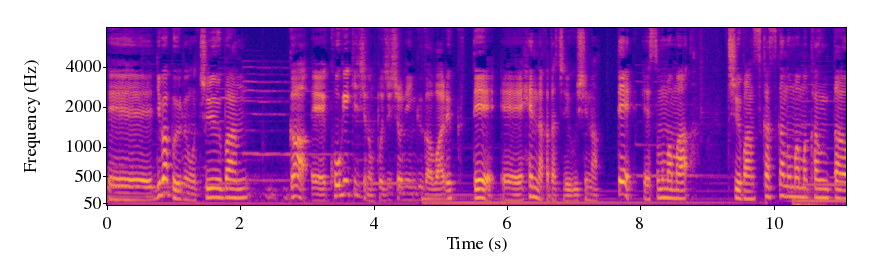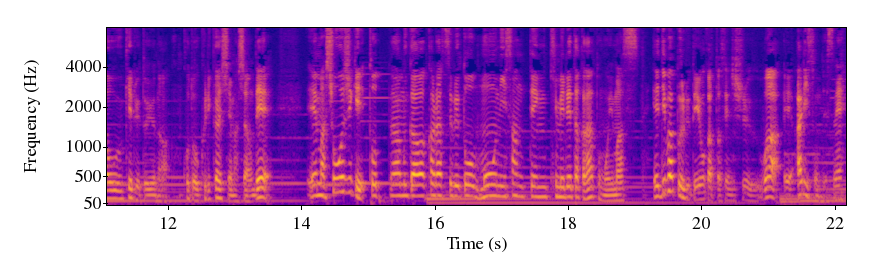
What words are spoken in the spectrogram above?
えーリバプールの中盤が、えー、攻撃時のポジショニングが悪くて、えー、変な形で失って、え、そのまま中盤スカスカのままカウンターを受けるというようなことを繰り返していましたので、えー、まあ正直トッテナム側からするともう2、3点決めれたかなと思います。えー、ディバプールで良かった選手は、えー、アリソンですね。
